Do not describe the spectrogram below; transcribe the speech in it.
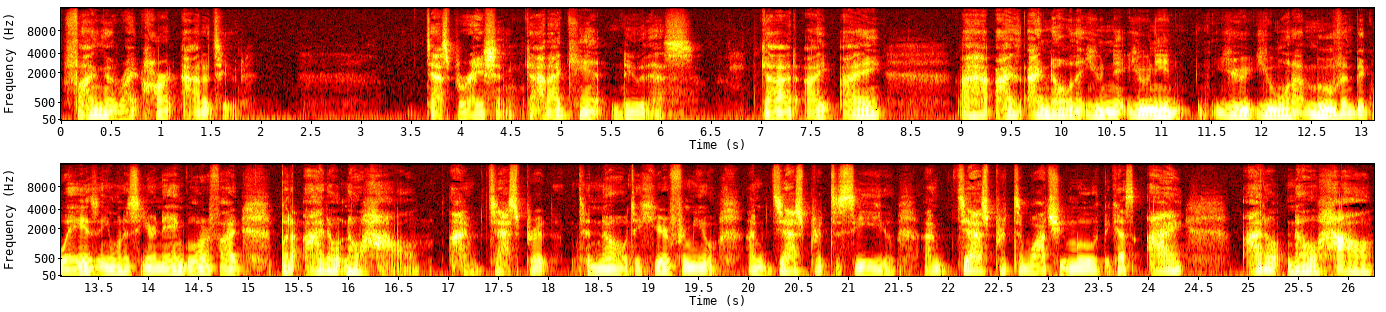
finding the right heart attitude." Desperation. God, I can't do this. God, I I I, I know that you need you need you you want to move in big ways and you want to see your name glorified, but I don't know how. I'm desperate to know, to hear from you. I'm desperate to see you. I'm desperate to watch you move because I I don't know how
